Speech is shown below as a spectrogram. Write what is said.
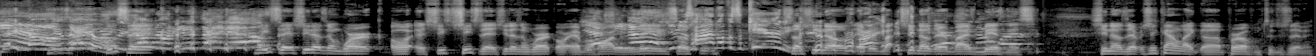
They know as hell. He said- doing anything else? He said she doesn't work, or she she said she doesn't work or ever yeah, hardly she does. leaves. She so just she, hired up for security. so she knows Right. everybody. She knows Yeah, she everybody's know business. her. She knows every. She's kind of like uh, Pearl from two two seven.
